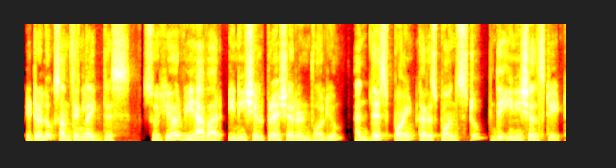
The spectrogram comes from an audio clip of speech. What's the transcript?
it will look something like this. So here we have our initial pressure and volume and this point corresponds to the initial state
